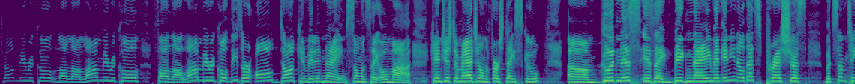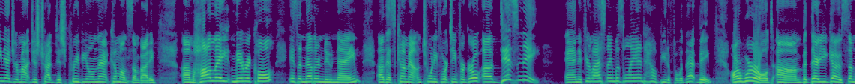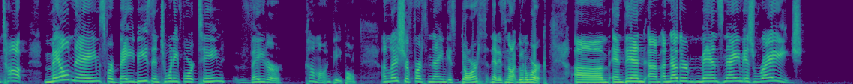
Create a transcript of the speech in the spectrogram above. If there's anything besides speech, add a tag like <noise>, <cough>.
Ja miracle, la la la miracle, fa la la miracle. These are all documented names. Someone say, oh my. Can you just imagine on the first day of school? Um, goodness is a big name. And, and you know, that's precious, but some teenager might just try to disprove you on that. Come on, somebody. Um, Hale Miracle is another new name uh, that's come out in 2014 for a girl. Uh, Disney. And if your last name was Land, how beautiful would that be? Our world. Um, but there you go. Some top Male names for babies in 2014 Vader. Come on, people. Unless your first name is Darth, that is not going to work. Um, and then um, another man's name is Rage.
